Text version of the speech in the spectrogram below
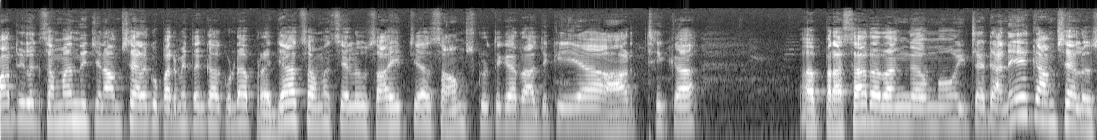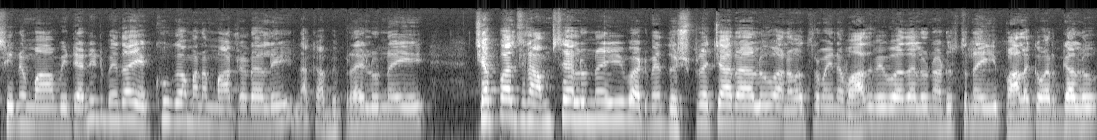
పార్టీలకు సంబంధించిన అంశాలకు పరిమితం కాకుండా ప్రజా సమస్యలు సాహిత్య సాంస్కృతిక రాజకీయ ఆర్థిక ప్రసార రంగము ఇట్లాంటి అనేక అంశాలు సినిమా వీటన్నిటి మీద ఎక్కువగా మనం మాట్లాడాలి. నాకు అభిప్రాయాలు ఉన్నాయి. చెప్పాల్సిన అంశాలు ఉన్నాయి. వాటి మీద దుష్ప్రచారాలు అనవసరమైన వాద వివాదాలు నడుస్తున్నాయి. పాలక వర్గాలు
